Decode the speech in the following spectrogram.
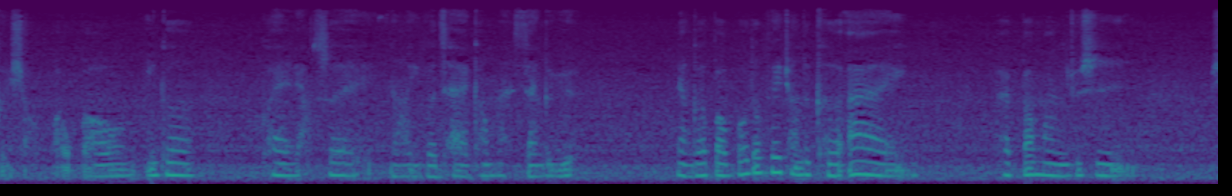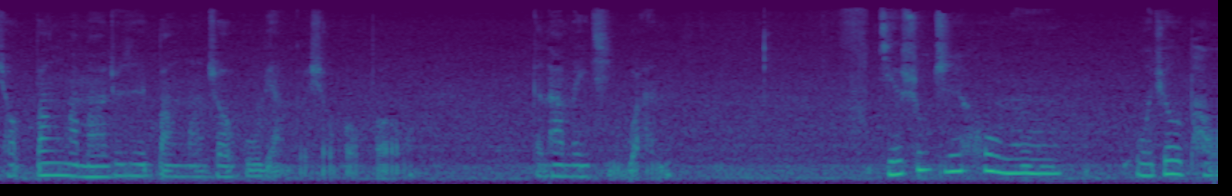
个小宝宝，一个快两岁，然后一个才刚满三个月。两个宝宝都非常的可爱。帮忙就是小帮妈妈，就是帮忙照顾两个小宝宝，跟他们一起玩。结束之后呢，我就跑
